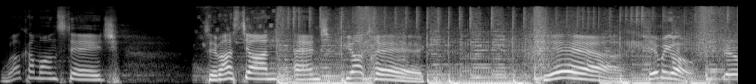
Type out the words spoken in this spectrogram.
welcome on stage, Sebastian and Piotrek. Yeah, here we go. Thank you.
